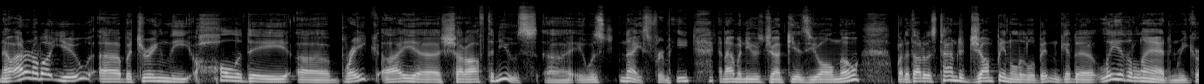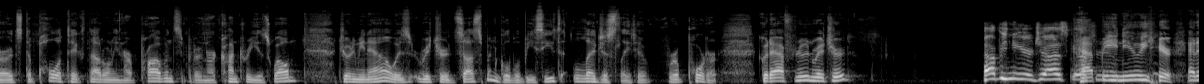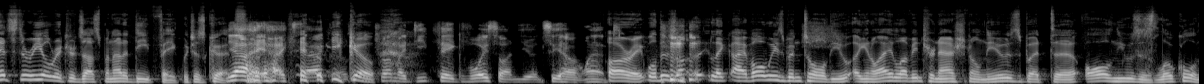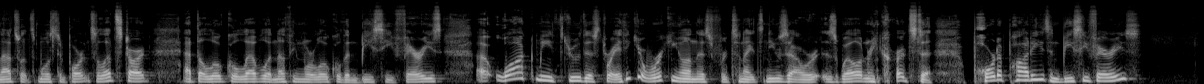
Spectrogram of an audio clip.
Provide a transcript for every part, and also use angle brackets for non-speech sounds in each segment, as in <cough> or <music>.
Now, I don't know about you, uh, but during the holiday uh, break, I uh, shut off the news. Uh, it was nice for <laughs> me, and I'm a news junkie, as you all know. But I thought it was time to jump in a little bit and get a lay of the land in regards to politics, not only in our province, but in our country as well. Joining me now is Richard Zussman, Global BC's legislative reporter. Good afternoon, Richard. Happy New Year, Jas. Good Happy afternoon. New Year. And it's the real Richard Zussman, not a deep fake, which is good. Yeah, so, yeah, <laughs> exactly. There you go. Try my deep fake voice on you and see how it went. All right. Well, there's <laughs> like I've always been told you, you know, I love international news, but uh, all news is local, and that's what's most important. So let's start at the local level, and nothing more local than BC Ferries. Uh, walk me through this story. I think you're working on this for tonight's news hour as well in <laughs> regards to porta potties and BC Ferries.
